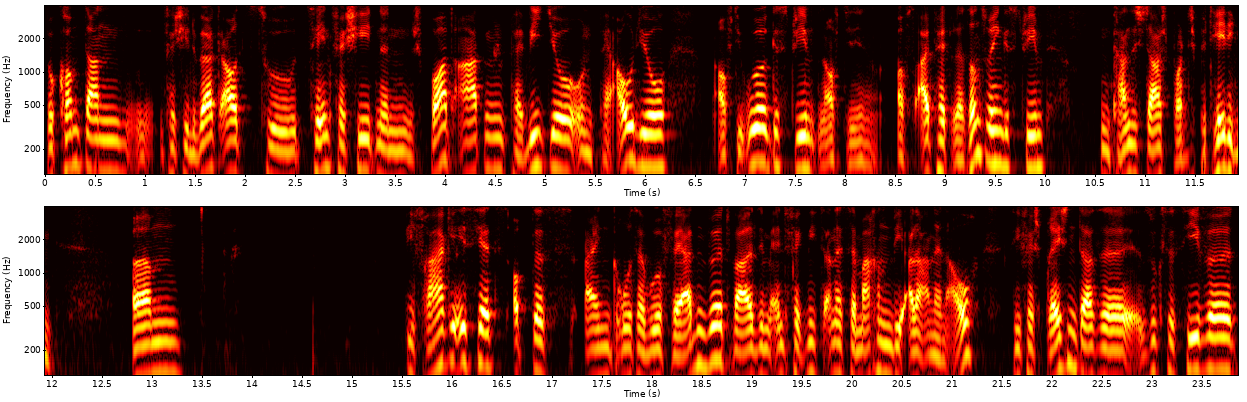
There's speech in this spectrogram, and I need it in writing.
bekommt dann verschiedene Workouts zu 10 verschiedenen Sportarten per Video und per Audio auf die Uhr gestreamt und auf die, aufs iPad oder sonst wohin gestreamt und kann sich da sportlich betätigen. Ähm, die Frage ist jetzt, ob das ein großer Wurf werden wird, weil sie im Endeffekt nichts anderes machen wie alle anderen auch. Sie versprechen, dass sie sukzessive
